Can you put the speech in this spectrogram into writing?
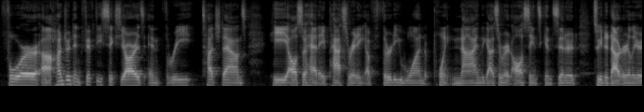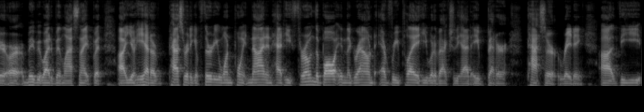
for uh, 156 yards and three touchdowns. He also had a passer rating of 31.9. The guys over at All Saints Considered tweeted out earlier, or maybe it might have been last night, but uh, you know he had a passer rating of 31.9, and had he thrown the ball in the ground every play, he would have actually had a better passer rating. Uh, the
